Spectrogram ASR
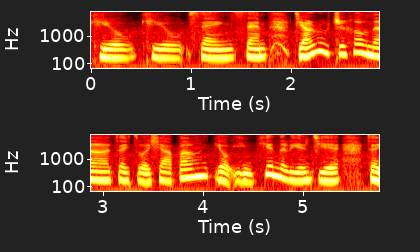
QQ 三三，加入之后呢，在左下方有影片的连接，在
